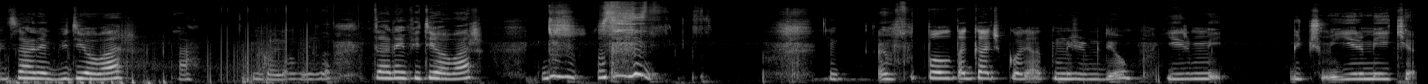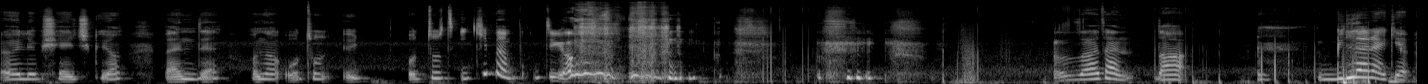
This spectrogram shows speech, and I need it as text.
Bir tane video var. Ha, gol oluyordu. Bir tane video var. Futbolda kaç gol atmışım diyorum. 23 mü 22 öyle bir şey çıkıyor. Ben de ona 33 32 mi diyor. Zaten daha bilerek yap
